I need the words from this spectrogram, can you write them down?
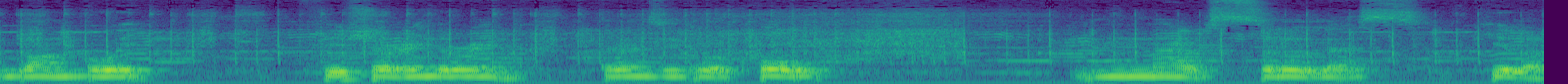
blond boy, Fisher in the ring, turns into a cold, merciless killer,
